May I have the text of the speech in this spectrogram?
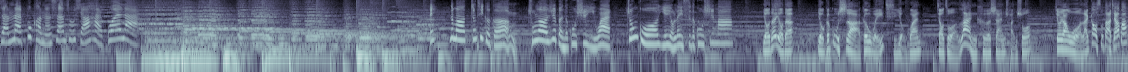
人类不可能生出小海龟啦。那么，蒸汽哥哥，嗯，除了日本的故事以外，中国也有类似的故事吗？有的，有的，有个故事啊，跟围棋有关，叫做烂柯山传说，就让我来告诉大家吧。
